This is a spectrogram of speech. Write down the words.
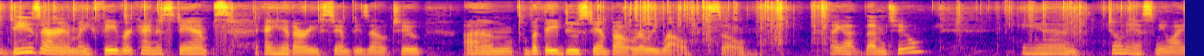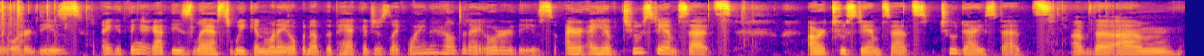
These aren't my favorite kind of stamps. I had already stamped these out too. Um, but they do stamp out really well. So I got them too. And don't ask me why I ordered these. I think I got these last week, and when I opened up the package, it's like, why in the hell did I order these? I, I have two stamp sets, or two stamp sets, two die sets of the um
